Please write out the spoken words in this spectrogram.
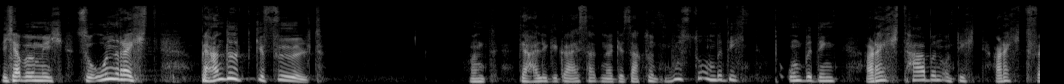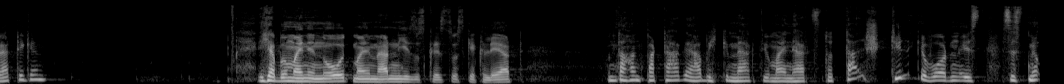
Ich habe mich zu Unrecht behandelt gefühlt. Und der Heilige Geist hat mir gesagt, und musst du unbedingt, unbedingt Recht haben und dich rechtfertigen? Ich habe meine Not meinem Herrn Jesus Christus geklärt. Und nach ein paar Tagen habe ich gemerkt, wie mein Herz total still geworden ist. Es ist mir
